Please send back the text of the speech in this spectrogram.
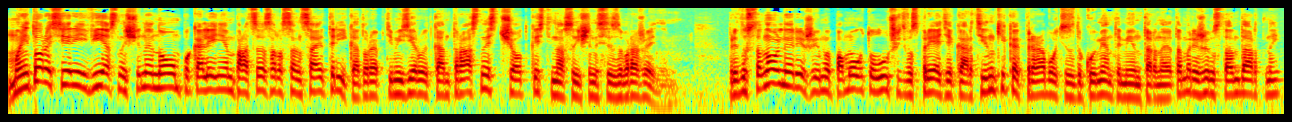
Мониторы серии V оснащены новым поколением процессора Sensei 3, который оптимизирует контрастность, четкость и насыщенность изображением. Предустановленные режимы помогут улучшить восприятие картинки, как при работе с документами и интернетом, режим стандартный,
